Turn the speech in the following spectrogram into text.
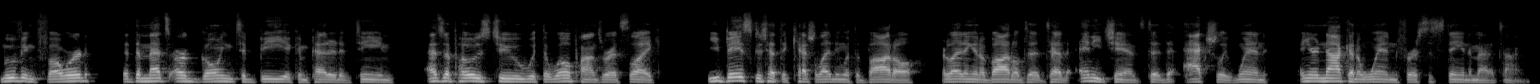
moving forward that the Mets are going to be a competitive team, as opposed to with the Wilpons, where it's like you basically just have to catch lightning with a bottle or lightning in a bottle to, to have any chance to, to actually win. And you're not going to win for a sustained amount of time.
